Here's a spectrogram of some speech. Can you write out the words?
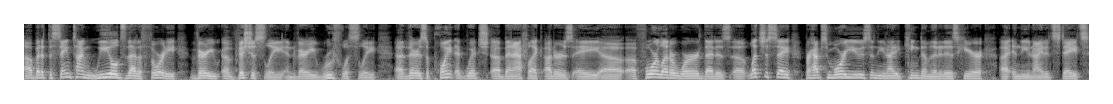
uh, but at the same time wields that authority very uh, viciously and very ruthlessly. Uh, there is a point at which uh, Ben Affleck utters a, uh, a four letter word that is, uh, let's just say, perhaps more used in the United Kingdom than it is here in the United States.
